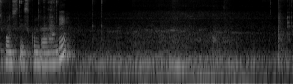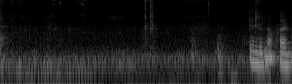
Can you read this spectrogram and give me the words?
స్పూన్స్ తీసుకుంటానండి. ఇందులో కర్డ్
